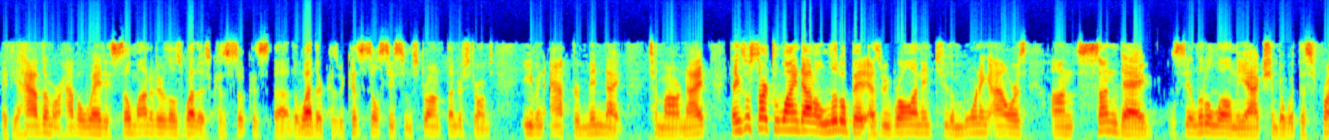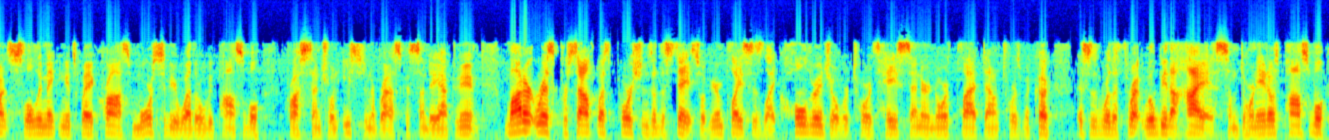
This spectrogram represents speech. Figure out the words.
if you have them or have a way to still monitor those weathers because uh, the weather because we could still see some strong thunderstorms even after midnight tomorrow night. Things will start to wind down a little bit as we roll on into the morning hours on Sunday. We'll see a little lull in the action, but with this front slowly making its way across. More severe weather will be possible across central and eastern Nebraska Sunday afternoon. Moderate risk for southwest portions of the state. So if you're in places like Holdrege over towards Hayes Center, North Platte, down towards McCook, this is where the threat will be the highest. Some tornadoes possible.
